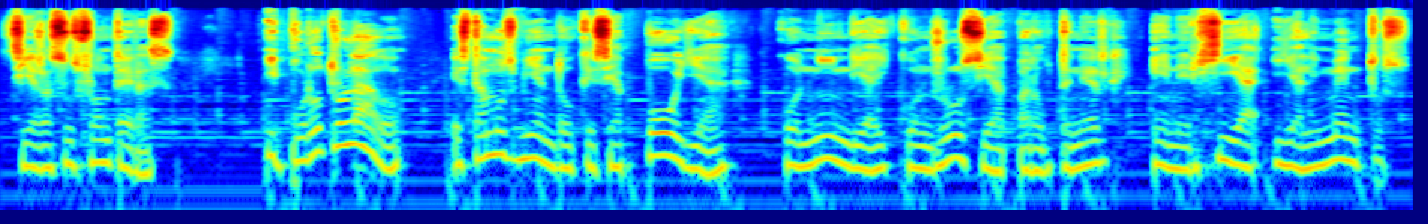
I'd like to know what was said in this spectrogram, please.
Cierra sus fronteras. Y por otro lado, estamos viendo que se apoya con India y con Rusia para obtener energía y alimentos.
